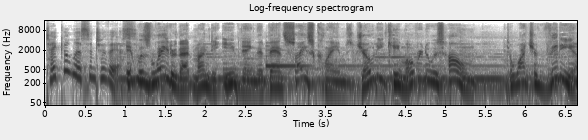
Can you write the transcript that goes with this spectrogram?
Take a listen to this. It was later that Monday evening that Van Cise claims Jody came over to his home to watch a video.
